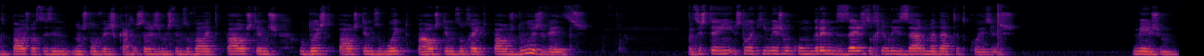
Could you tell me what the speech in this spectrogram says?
de paus, vocês não estão a ver as cartas todas, mas temos o valete de paus, temos o 2 de paus, temos o 8 de paus, temos o rei de paus duas vezes. Vocês têm, estão aqui mesmo com um grande desejo de realizar uma data de coisas mesmo.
